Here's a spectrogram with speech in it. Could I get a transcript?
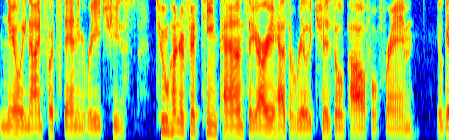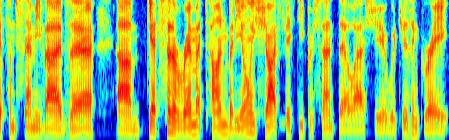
nearly nine foot standing reach. He's 215 pounds, so he already has a really chiseled, powerful frame. You'll get some semi vibes there. Um, gets to the rim a ton, but he only shot 50% there last year, which isn't great.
